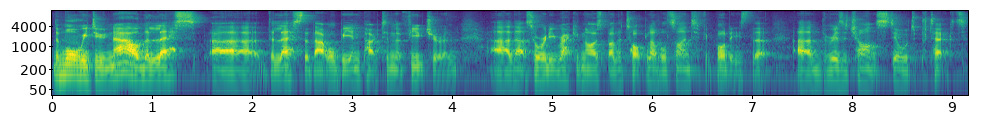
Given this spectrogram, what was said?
the more we do now, the less, uh, the less that that will be impacted in the future. And uh, that's already recognized by the top level scientific bodies that um, there is a chance still to protect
